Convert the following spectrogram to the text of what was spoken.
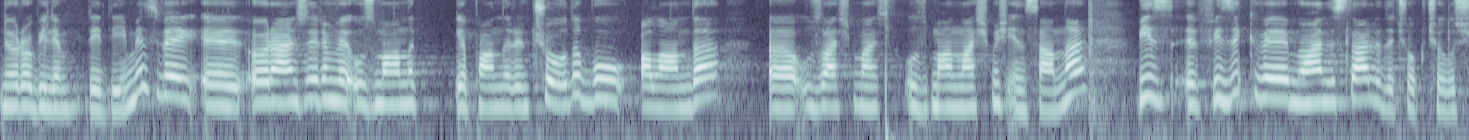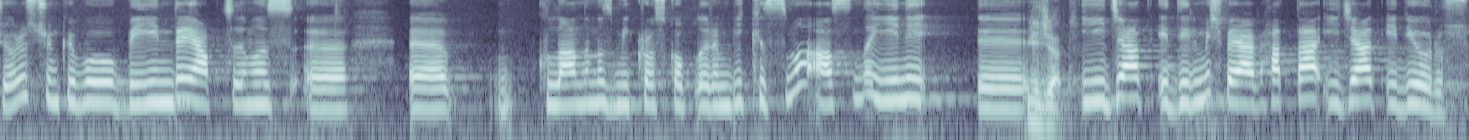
nörobilim dediğimiz ve e, öğrencilerin ve uzmanlık yapanların çoğu da bu alanda e, uzlaşma, uzmanlaşmış insanlar. Biz e, fizik ve mühendislerle de çok çalışıyoruz. Çünkü bu beyinde yaptığımız, e, kullandığımız mikroskopların bir kısmı aslında yeni İcat. icat edilmiş veya hatta icat ediyoruz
